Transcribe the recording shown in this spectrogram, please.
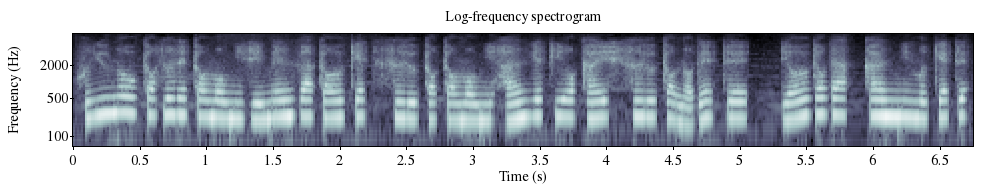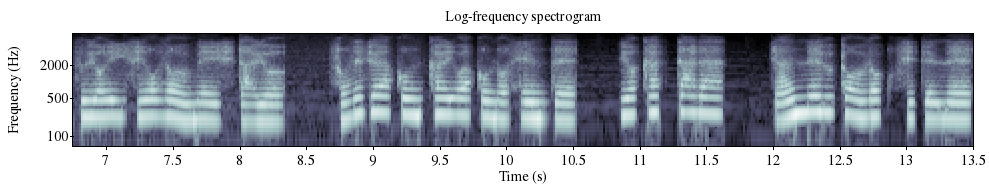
冬の訪れともに地面が凍結するとともに反撃を開始すると述べて、領土奪還に向けて強い意志を表明したよ。それじゃあ今回はこの辺で、よかったら、チャンネル登録してね。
